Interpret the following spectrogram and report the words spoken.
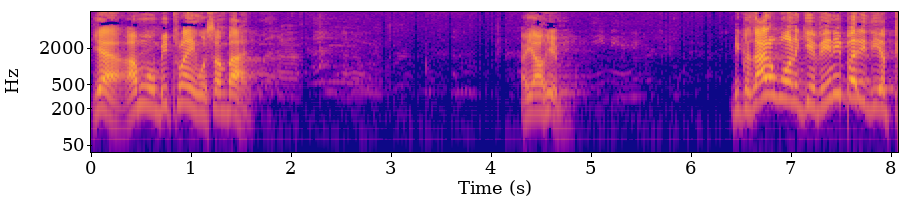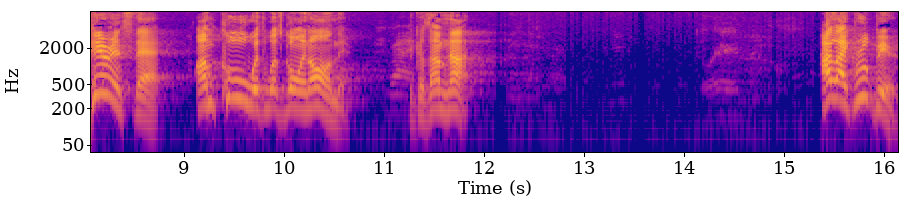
Yeah, I'm going to be playing with somebody. Are y'all hear me? Because I don't want to give anybody the appearance that I'm cool with what's going on there. Because I'm not. I like root beer,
